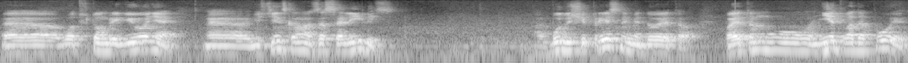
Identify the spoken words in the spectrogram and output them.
э, вот в том регионе, э, Вестинского, засолились, будучи пресными до этого. Поэтому нет водопоя.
